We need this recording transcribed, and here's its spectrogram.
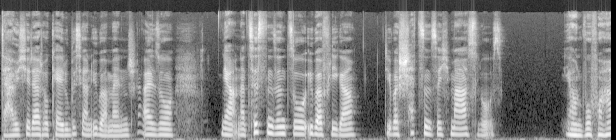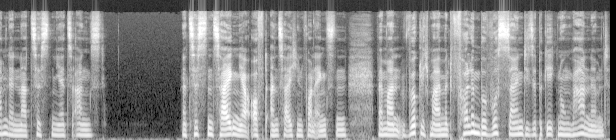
Da habe ich gedacht, okay, du bist ja ein Übermensch. Also, ja, Narzissten sind so Überflieger. Die überschätzen sich maßlos. Ja, und wovor haben denn Narzissten jetzt Angst? Narzissten zeigen ja oft Anzeichen von Ängsten, wenn man wirklich mal mit vollem Bewusstsein diese Begegnung wahrnimmt.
